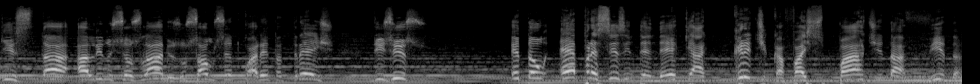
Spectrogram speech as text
que está ali nos seus lábios. O Salmo 143 diz isso. Então é preciso entender que a crítica faz parte da vida.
